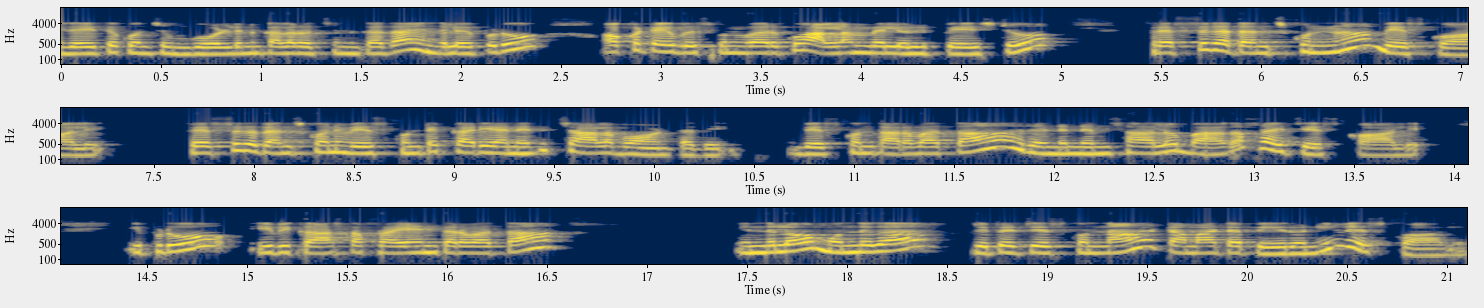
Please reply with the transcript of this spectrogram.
ఇదైతే కొంచెం గోల్డెన్ కలర్ వచ్చింది కదా ఇందులో ఇప్పుడు ఒక టేబుల్ స్పూన్ వరకు అల్లం వెల్లుల్లి పేస్ట్ ఫ్రెష్గా దంచుకున్న వేసుకోవాలి. ఫ్రెష్గా దంచుకొని వేసుకుంటే కర్రీ అనేది చాలా బాగుంటుంది. వేసుకున్న తర్వాత రెండు నిమిషాలు బాగా ఫ్రై చేసుకోవాలి. ఇప్పుడు ఇవి కాస్త ఫ్రై అయిన తర్వాత ఇందులో ముందుగా ప్రిపేర్ చేసుకున్న టమాటా పీరుని వేసుకోవాలి.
